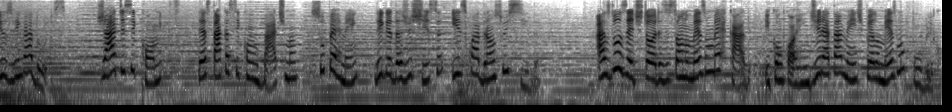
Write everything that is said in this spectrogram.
e os Vingadores. Já a DC Comics destaca-se com Batman, Superman, Liga da Justiça e Esquadrão Suicida. As duas editoras estão no mesmo mercado e concorrem diretamente pelo mesmo público,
